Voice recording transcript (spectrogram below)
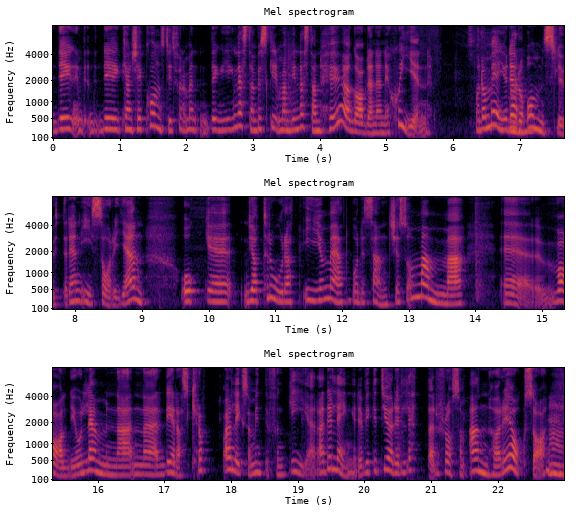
det, det kanske är konstigt, för, men det nästan beskriv, man blir nästan hög av den energin. Och de är ju där mm. och omsluter den i sorgen. Och eh, jag tror att i och med att både Sanchez och mamma eh, valde att lämna när deras kroppar liksom inte fungerade längre, vilket gör det lättare för oss som anhöriga också. Mm.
